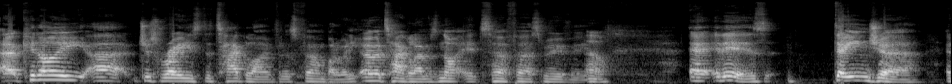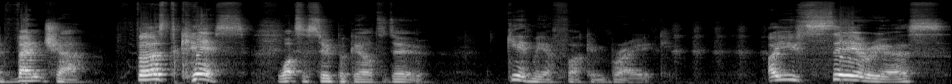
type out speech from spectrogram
uh, could I uh, just raise the tagline for this film? By the way, the other tagline is not. It's her first movie. oh, Uh, it is danger, adventure, first kiss. What's a Supergirl to do? Give me a fucking break. Are you serious?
